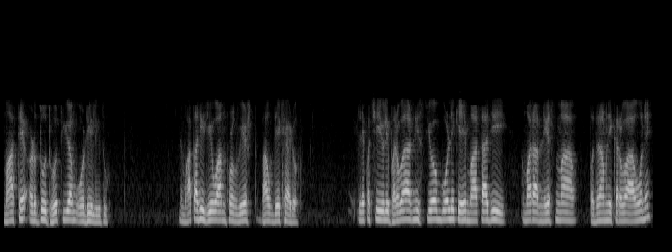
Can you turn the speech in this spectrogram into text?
માથે અડધું ધોતિયું આમ ઓઢી લીધું. અને માતાજી જેવો આમ થોડોક વેસ્ટ ભાવ દેખાડ્યો. એટલે પછી ઓલી ભરવાડની સ્ત્રીઓ બોલી કે, હે માતાજી, અમારા નેસમાં પધરામણી કરવા આવો ને,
